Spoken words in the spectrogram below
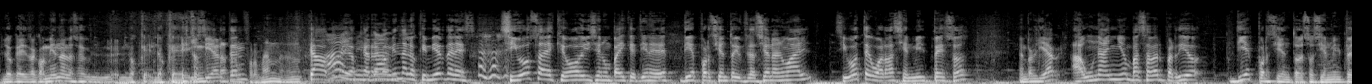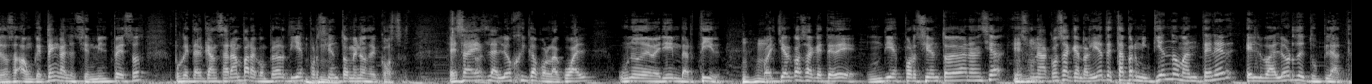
lo que recomiendan los, los que, los que Esto se está invierten. transformando, ¿no? Claro, porque Ay, los que encanta. recomiendan los que invierten es, si vos sabés que vos vivís en un país que tiene 10% de inflación anual, si vos te guardás 100 mil pesos, en realidad a un año vas a haber perdido 10% de esos 100 mil pesos, aunque tengas los 100 mil pesos, porque te alcanzarán para comprar 10% menos de cosas. Esa es la lógica por la cual uno debería invertir. Cualquier cosa que te dé un 10% de ganancia es una cosa que en realidad te está permitiendo mantener el valor de tu plata.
